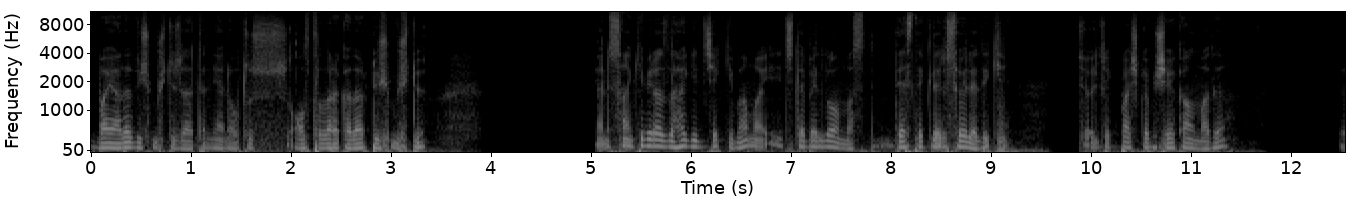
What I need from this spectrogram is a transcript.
bayağı da düşmüştü zaten yani 36'lara kadar düşmüştü. Yani sanki biraz daha gidecek gibi ama hiç de belli olmaz. Destekleri söyledik. Söyleyecek başka bir şey kalmadı. Ee,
